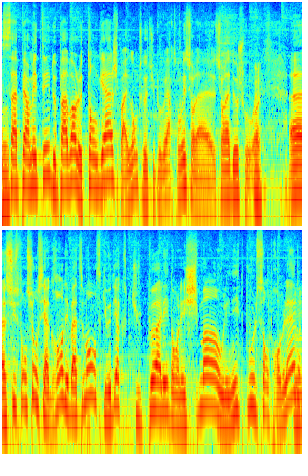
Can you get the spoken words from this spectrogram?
ça permettait de pas avoir le tangage, par exemple, que tu pouvais retrouver sur la, sur la deux chevaux. ouais. Ouais. Euh, suspension aussi à grand débattement, ce qui veut dire que tu peux aller dans les chemins ou les nids de poules sans problème. Mm.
